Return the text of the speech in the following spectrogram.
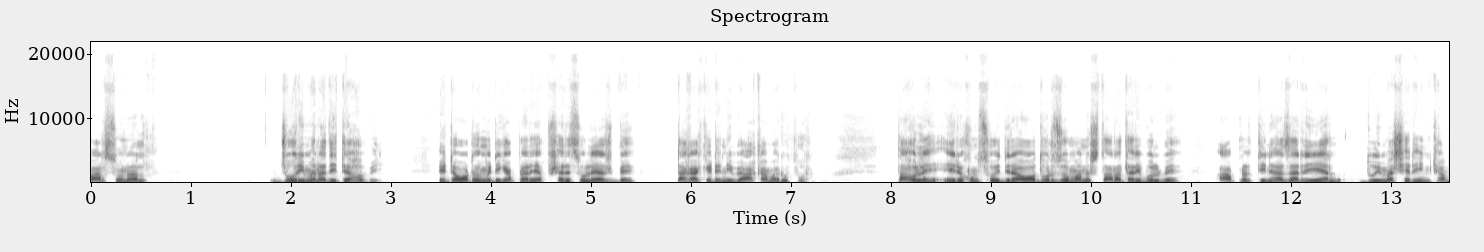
পার্সোনাল জরিমানা দিতে হবে। এটা অটোমেটিক আপনার ব্যবসারে চলে আসবে, টাকা কেটে নিবে আকামার উপর। তাহলে এরকম সৌদিরা অধৈর্য মানুষ তাড়াতাড়ি বলবে, আপনার তিন হাজার রিয়েল দুই মাসের ইনকাম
